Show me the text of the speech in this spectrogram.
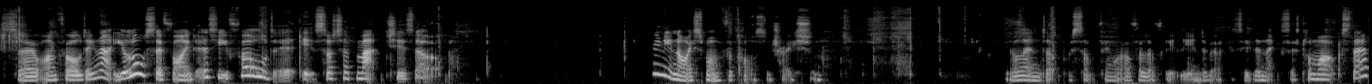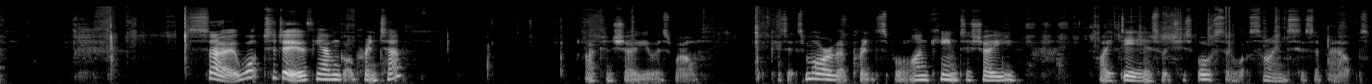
So I'm folding that. You'll also find as you fold it, it sort of matches up. Really nice one for concentration. You'll end up with something rather lovely at the end of it. I can see the next little marks there. So what to do if you haven't got a printer, I can show you as well because it's more of a principle. I'm keen to show you ideas, which is also what science is about.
